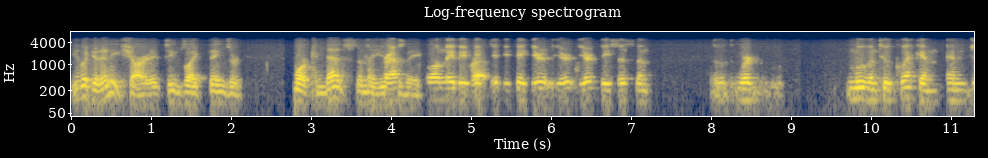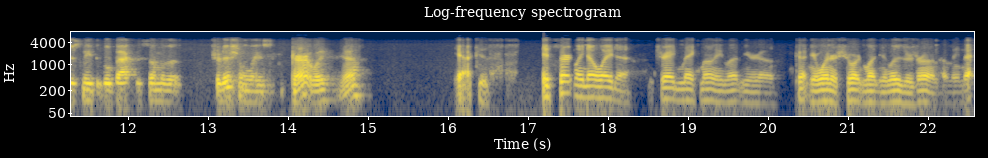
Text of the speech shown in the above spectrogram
you look at any chart, it seems like things are more condensed than they used to be. Well, maybe if you, if you take your your your thesis, then we're moving too quick and and just need to go back to some of the traditional ways. Apparently, yeah. Yeah, because it's certainly no way to trade and make money letting your uh, cutting your winners short and letting your losers run. I mean that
